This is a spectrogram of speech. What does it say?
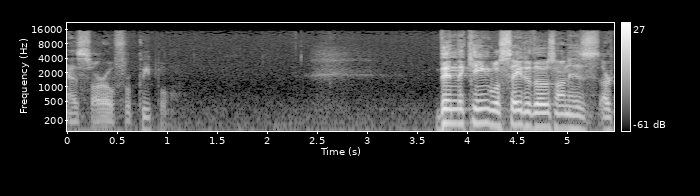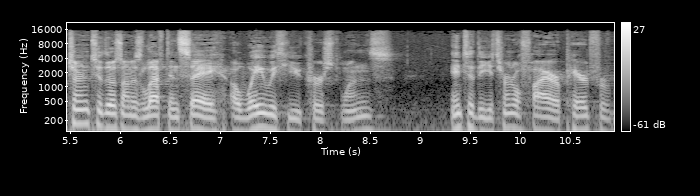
as sorrowful people. Then the king will say to those on his, or turn to those on his left and say, Away with you, cursed ones, into the eternal fire prepared for,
